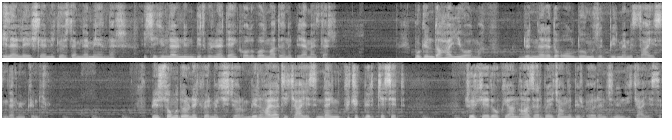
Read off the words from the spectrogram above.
İlerleyişlerini gözlemlemeyenler, iki günlerinin birbirine denk olup olmadığını bilemezler. Bugün daha iyi olmak, dün nerede olduğumuzu bilmemiz sayesinde mümkündür. Bir somut örnek vermek istiyorum. Bir hayat hikayesinden küçük bir kesit. Türkiye'de okuyan Azerbaycanlı bir öğrencinin hikayesi.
